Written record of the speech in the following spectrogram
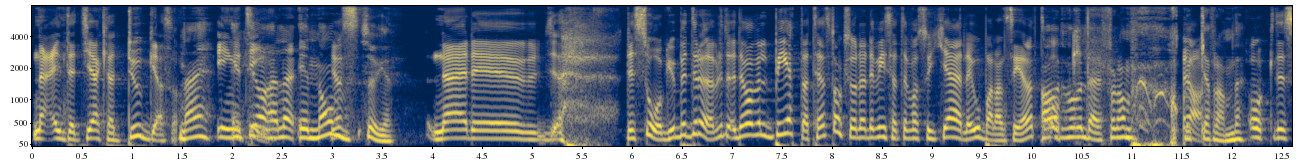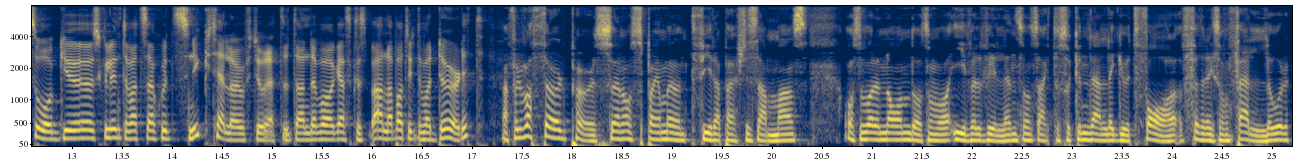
Nej, inte ett jäkla dugg alltså. Nej, inte Ingenting. jag heller. Är någon Jag sugen? Nej, det... Det såg ju bedrövligt ut. Det var väl betatest också där det visade att det var så jävla obalanserat. Ja, och, det var väl därför de skickade Ja. fram det. och det såg ju... Skulle inte varit särskilt snyggt heller om jag förstod rätt. Utan det var ganska... Alla bara tyckte det var dirtigt. Ja, för det var third person och så sprang man runt fyra pers tillsammans. Och så var det någon då som var evil villain som sagt och så kunde den lägga ut fa- för liksom fällor.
